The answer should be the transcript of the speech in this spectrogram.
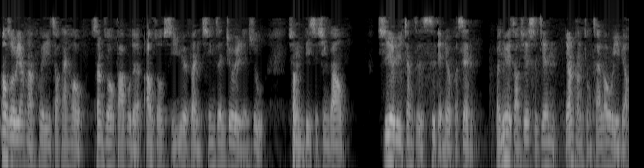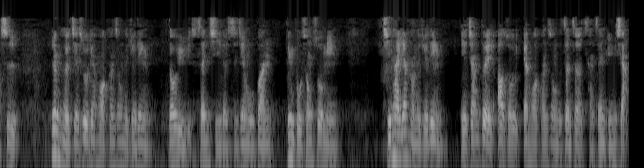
澳洲央行会议召开后，上周发布的澳洲十一月份新增就业人数创历史新高。失业率降至四点六 percent。本月早些时间，央行总裁 Lowy 表示，任何结束量化宽松的决定都与升息的时间无关，并补充说明，其他央行的决定也将对澳洲量化宽松的政策产生影响。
